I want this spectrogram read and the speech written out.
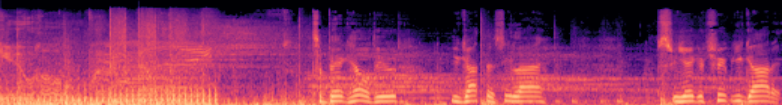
You home. It's a big hill, dude. You got this, Eli. Mr. Jaeger Troop, you got it.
